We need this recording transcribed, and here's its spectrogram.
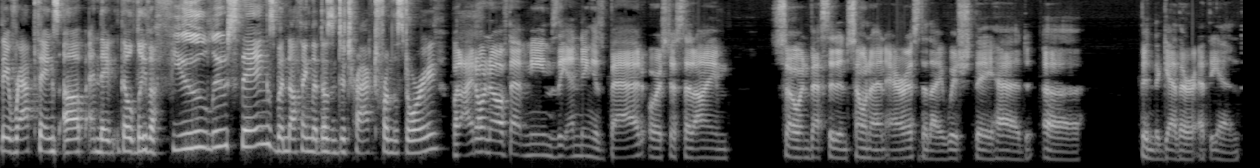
they wrap things up and they they'll leave a few loose things, but nothing that doesn't detract from the story. But I don't know if that means the ending is bad or it's just that I'm so invested in Sona and Eris that I wish they had uh been together at the end.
